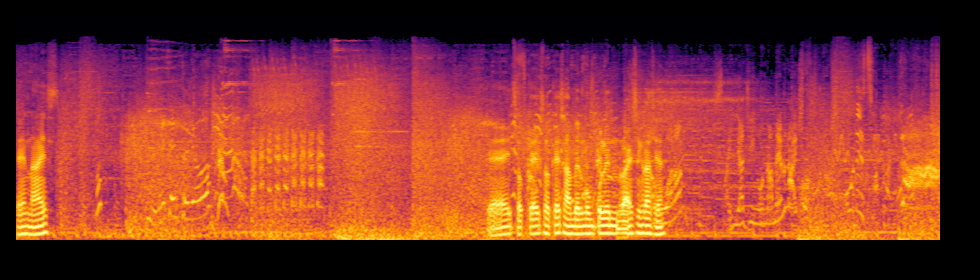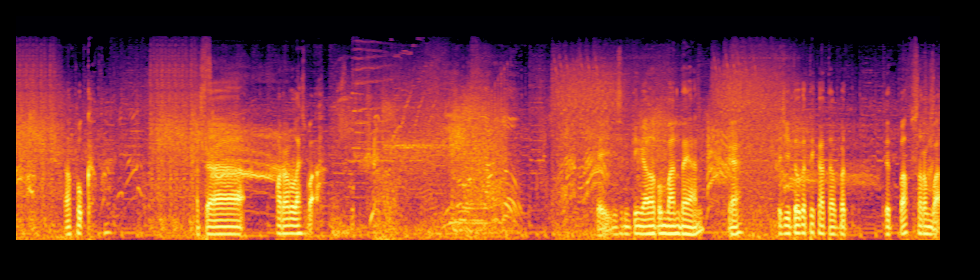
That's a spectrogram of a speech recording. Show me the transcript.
Eh nice Oke, okay, oke, okay, oke okay. sambil ngumpulin rising rush ya. Tapuk. Ada paralyze, Pak. Oke, di sini tinggal pembantaian ya. Di situ ketika dapat dead buff serem, Pak.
